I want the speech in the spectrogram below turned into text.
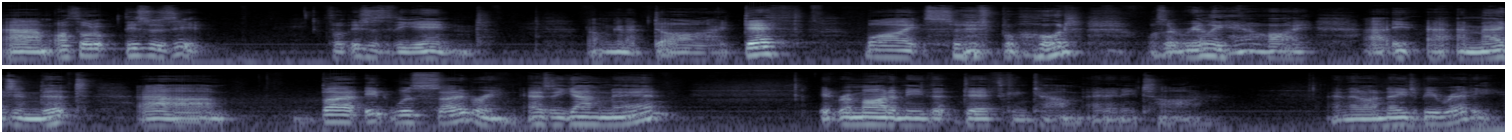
Um, I thought this is it. I thought this is the end. I'm going to die. Death by surfboard wasn't really how I uh, i- uh, imagined it, um, but it was sobering. As a young man, it reminded me that death can come at any time and that I need to be ready.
